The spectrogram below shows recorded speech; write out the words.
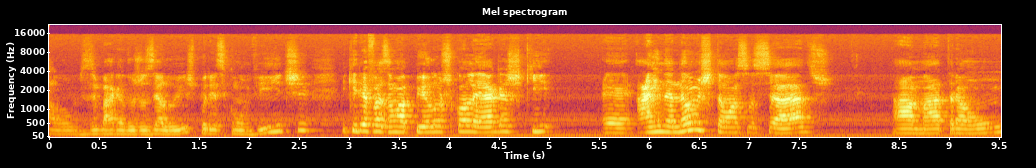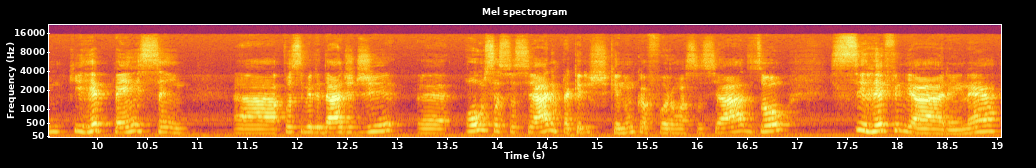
ao desembargador José Luiz por esse convite e queria fazer um apelo aos colegas que é, ainda não estão associados à Matra 1 que repensem a possibilidade de é, ou se associarem para aqueles que nunca foram associados ou se refiliarem, né?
